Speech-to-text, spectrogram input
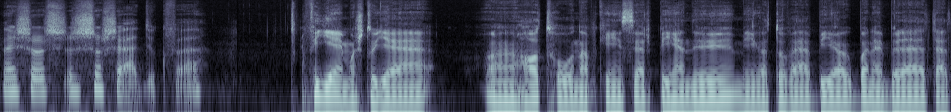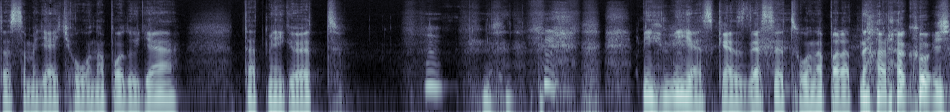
Mert sos, sose adjuk fel. Figyelj, most ugye hat hónap kényszerpihenő, még a továbbiakban, ebből eltelt azt hiszem, hogy egy hónapod, ugye? Tehát még öt. Mi, mihez kezdesz öt hónap alatt, ne haragudj?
